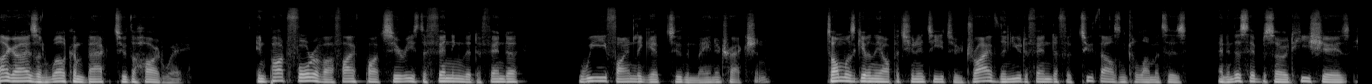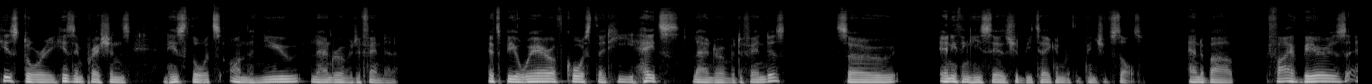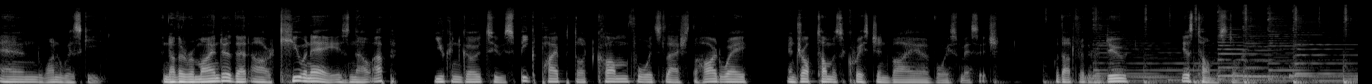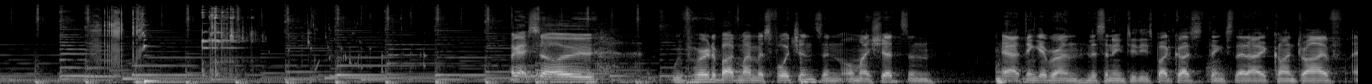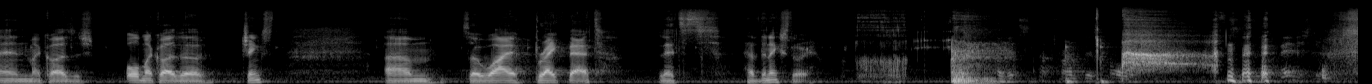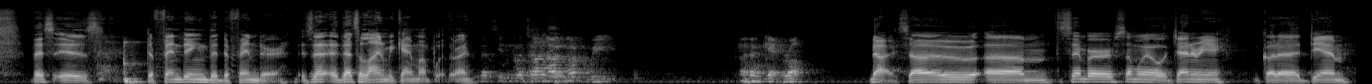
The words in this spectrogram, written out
Hi, guys, and welcome back to The Hard Way. In part four of our five part series, Defending the Defender, we finally get to the main attraction. Tom was given the opportunity to drive the new Defender for 2,000 kilometers, and in this episode, he shares his story, his impressions, and his thoughts on the new Land Rover Defender. Let's be aware, of course, that he hates Land Rover Defenders, so anything he says should be taken with a pinch of salt. And about five beers and one whiskey. Another reminder that our Q&A is now up. You can go to speakpipe.com forward slash the hard way and drop Thomas a question via voice message. Without further ado, here's Tom's story. Okay, so we've heard about my misfortunes and all my shits, and yeah, I think everyone listening to these podcasts thinks that I can't drive, and my cars, are, all my cars are jinxed. Um, so why break that? Let's have the next story. this is defending the defender. Is that that's a line we came up with, right? No, not we. Okay, Rob. No. So um, December somewhere or January, got a DM.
